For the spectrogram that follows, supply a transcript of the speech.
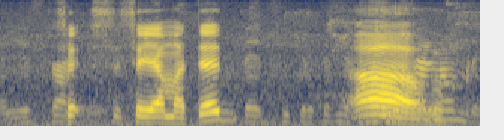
Ahí está. ¿Se, se, llama Ted? Ted, sí, creo que se llama. Ah, Ahí está el nombre.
